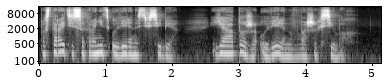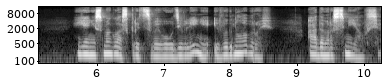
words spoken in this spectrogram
Постарайтесь сохранить уверенность в себе. Я тоже уверен в ваших силах. Я не смогла скрыть своего удивления и выгнула бровь. Адам рассмеялся.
